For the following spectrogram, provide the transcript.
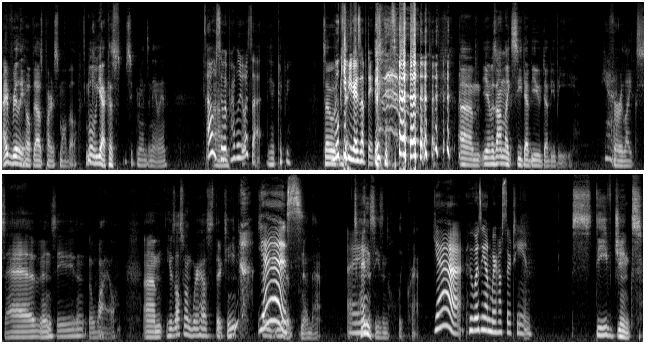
I really hope that was part of Smallville. Well, yeah, because Superman's an alien. Oh, so Um, it probably was that. Yeah, it could be. So We'll keep you guys updated. Um, yeah, it was on like CW WB yeah. for like seven seasons, a while. Um, he was also on Warehouse 13. so Yes. known that. I- Ten seasons. Holy crap! Yeah. Who was he on Warehouse 13? Steve Jinks.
